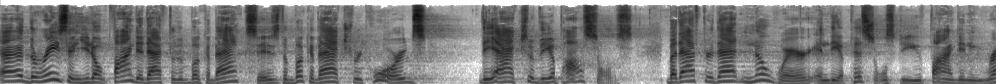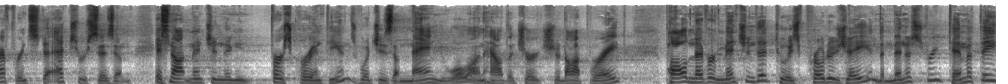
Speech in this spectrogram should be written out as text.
Uh, the reason you don't find it after the book of Acts is the book of Acts records the Acts of the Apostles. But after that, nowhere in the epistles do you find any reference to exorcism. It's not mentioned in 1 Corinthians, which is a manual on how the church should operate. Paul never mentioned it to his protege in the ministry, Timothy,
